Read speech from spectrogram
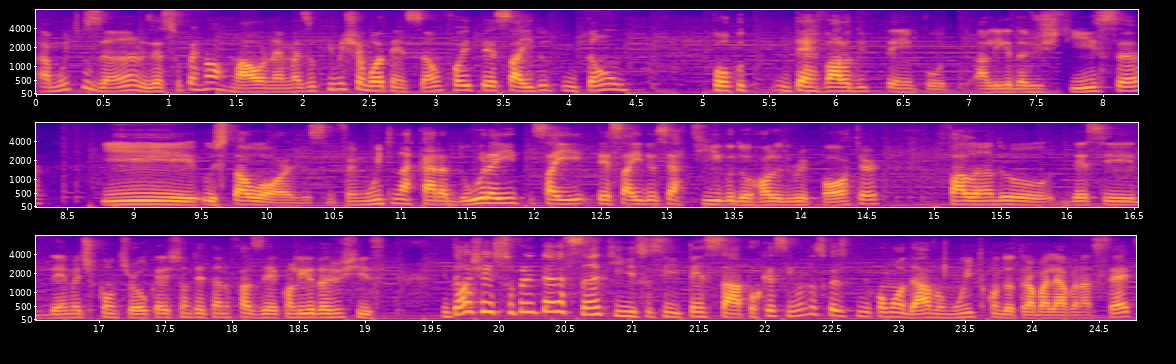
há muitos anos, é super normal, né? Mas o que me chamou a atenção foi ter saído em tão pouco intervalo de tempo a Liga da Justiça e o Star Wars. Assim, foi muito na cara dura e sair, ter saído esse artigo do Hollywood Reporter falando desse damage control que eles estão tentando fazer com a Liga da Justiça. Então achei super interessante isso, assim, pensar, porque assim, uma das coisas que me incomodava muito quando eu trabalhava na SET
